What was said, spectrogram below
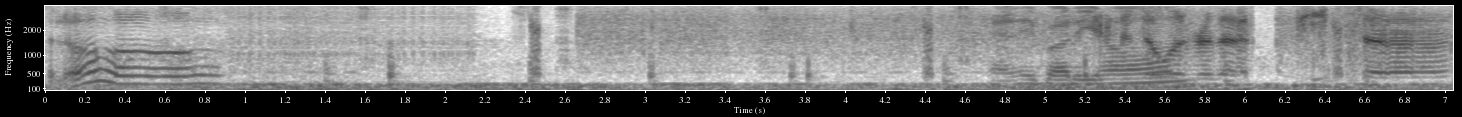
Hello. Anybody home? deliver that pizza.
